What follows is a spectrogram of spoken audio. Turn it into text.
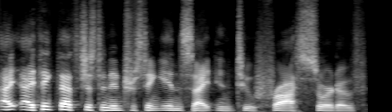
I, I think that's just an interesting insight into Frost's sort of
